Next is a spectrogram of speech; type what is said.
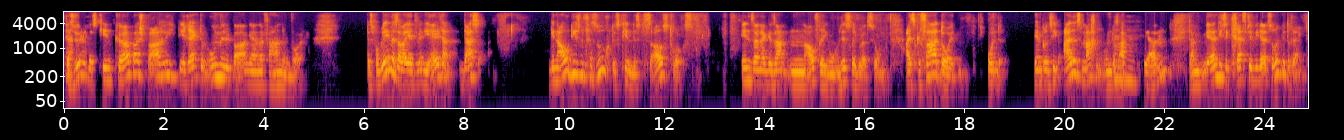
das ja. würde das Kind körpersprachlich direkt und unmittelbar gerne verhandeln wollen. Das Problem ist aber jetzt, wenn die Eltern das, genau diesen Versuch des Kindes, des Ausdrucks in seiner gesamten Aufregung und Dysregulation als Gefahr deuten und im Prinzip alles machen, um das mhm. Abzuwehren, dann werden diese Kräfte wieder zurückgedrängt.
